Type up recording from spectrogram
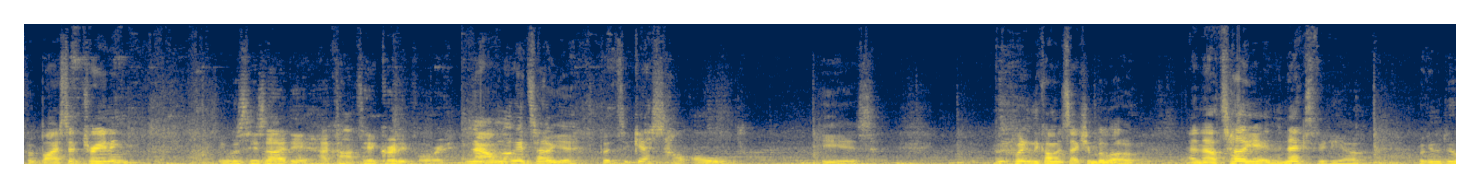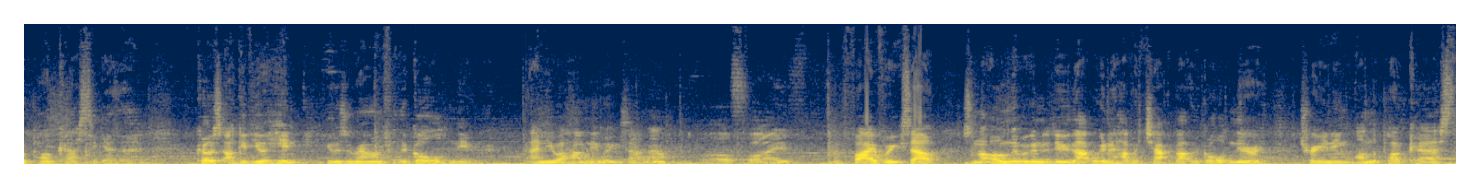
for bicep training, it was his idea. I can't take credit for it. Now, I'm not gonna tell you, but to guess how old he is, put it in the comment section below, and I'll tell you in the next video, we're gonna do a podcast together, because I'll give you a hint. He was around for the golden era, and you are how many weeks out now? Oh, five. and five weeks out. So not only are we going to do that, we're going to have a chat about the golden era training on the podcast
